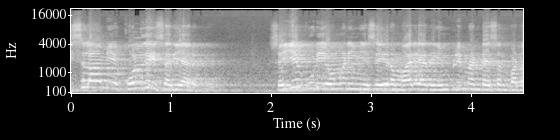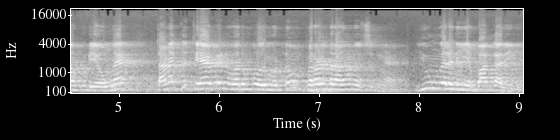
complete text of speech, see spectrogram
இஸ்லாமிய கொள்கை சரியா இருக்கு. செய்யக்கூடியவங்க நீங்க செய்யற மாதிரி அதை இம்ப்ளிமெண்டேஷன் பண்ணக்கூடியவங்க தனக்கு தேவைன்னு வரும்போது மட்டும் பிறல்றாங்கன்னு வச்சுக்கோங்க. இவங்களை நீங்க பார்க்காதீங்க.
